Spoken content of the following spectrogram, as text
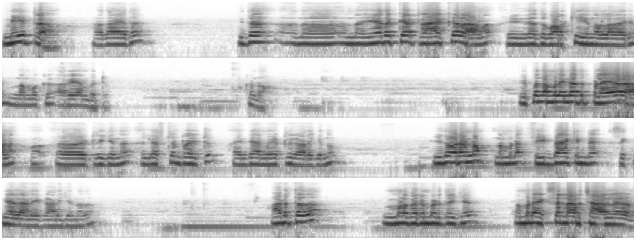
മീറ്ററാണ് അതായത് ഇത് ഏതൊക്കെ ട്രാക്കുകളാണ് ഇതിനകത്ത് വർക്ക് ചെയ്യുന്നുള്ള കാര്യം നമുക്ക് അറിയാൻ പറ്റും. കണ്ടോ? ഇപ്പം നമ്മൾ ഇതിനകത്ത് പ്ലെയർ ആണ് ഇട്ടിരിക്കുന്നത്. ലെഫ്റ്റും റൈറ്റും അതിന്റെ മീറ്റർ കാണിക്കുന്നു. ഇതൊരെണ്ണം നമ്മുടെ ഫീഡ്ബാക്കിന്റെ സിഗ്നലാണ് ഈ കാണിക്കുന്നത്. അടുത്തത് നമ്മൾ വരുമ്പോഴത്തേക്ക് നമ്മുടെ എക്സ് എൽ ആർ ചാനലുകൾ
